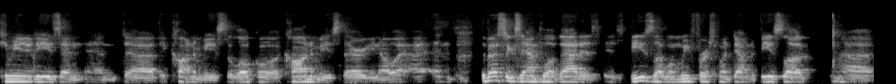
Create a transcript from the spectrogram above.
communities and and uh, the economies, the local economies there. You know, I, and the best example of that is is Vizsla. When we first went down to Vizsla, uh,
